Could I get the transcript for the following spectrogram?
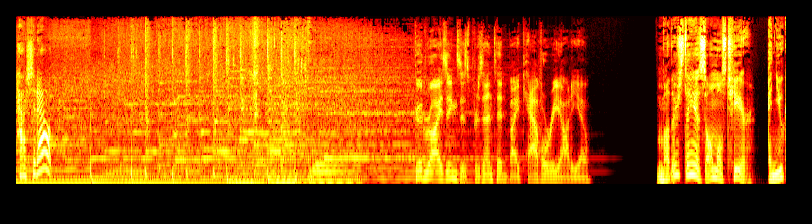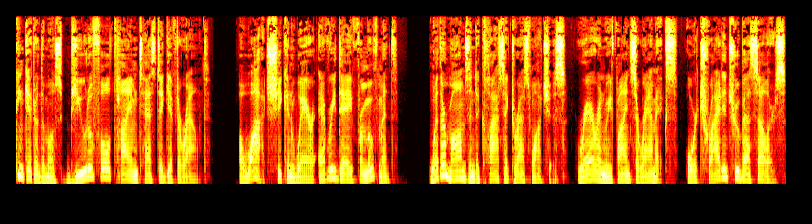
hash it out. Good Risings is presented by Cavalry Audio. Mother's Day is almost here, and you can get her the most beautiful time tested gift around a watch she can wear every day for movement. Whether mom's into classic dress watches, rare and refined ceramics, or tried and true bestsellers,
